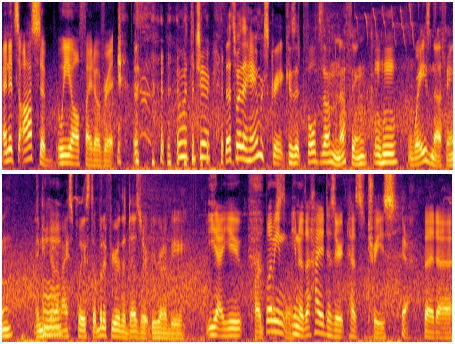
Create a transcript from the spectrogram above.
and it's awesome. We all fight over it. with the chair. That's why the hammock's great because it folds down to nothing, mm-hmm. weighs nothing, and you've got a nice place to. But if you're in the desert, you're going to be yeah, you. Hard well, I mean, to- you know, the high desert has trees. Yeah. But uh,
